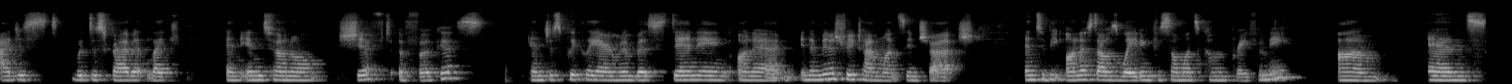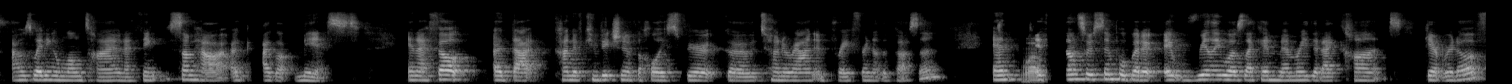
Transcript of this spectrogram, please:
i just would describe it like an internal shift of focus. And just quickly i remember standing on a in a ministry time once in church. And to be honest i was waiting for someone to come and pray for me. Um, and i was waiting a long time. And i think somehow I, I got missed. And i felt at that kind of conviction of the Holy Spirit go turn around and pray for another person. And wow. it sounds so simple, but it, it really was like a memory that I can't get rid of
